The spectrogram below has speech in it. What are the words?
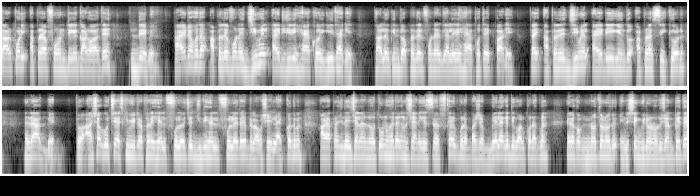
তারপরেই আপনারা ফোনটিকে কারও হাতে দেবেন। আর একটা কথা, আপনাদের ফোনে জিমেল আইডি যদি হ্যাক হয়ে গিয়ে থাকে, তাহলেও কিন্তু আপনাদের ফোনের গ্যালারি হ্যাক হতে পারে। তাই আপনাদের জিমেল আইডি কিন্তু আপনারা সিকিওর রাখবেন। তো আশা করছি আজকে ভিডিও আপনাদের হেল্পফুল হয়েছে। যদি হেল্পফুল হয়ে থাকে, তাহলে অবশ্যই লাইক করে দেবেন। আর আপনার যদি এই চ্যানেল নতুন হয়ে থাকেন চ্যানেলকে সাবস্ক্রাইব করে পাশে বেল আইকনটি কল করে রাখবেন। এরকম নতুন নতুন ইন্টারেস্টিং ভিডিও নোটিফিকেশন পেতে।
